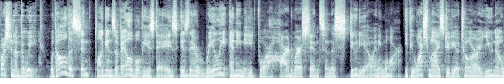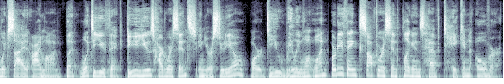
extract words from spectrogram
Question of the week. With all the synth plugins available these days, is there really any need for hardware synths in the studio anymore? If you watched my studio tour, you know which side I'm on. But what do you think? Do you use hardware synths in your studio? Or do you really want one? Or do you think software synth plugins have taken over?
